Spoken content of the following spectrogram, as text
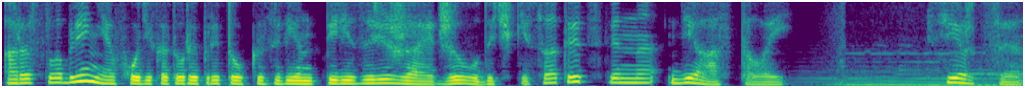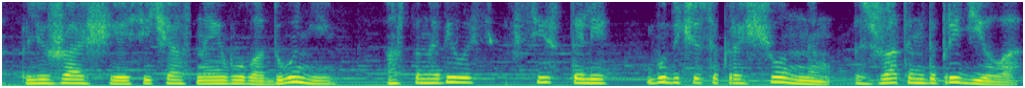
А расслабление, в ходе которой приток из вен перезаряжает желудочки, соответственно, диастолой. Сердце, лежащее сейчас на его ладони, остановилось в систоле, будучи сокращенным, сжатым до предела.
